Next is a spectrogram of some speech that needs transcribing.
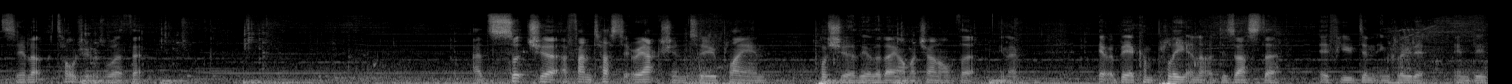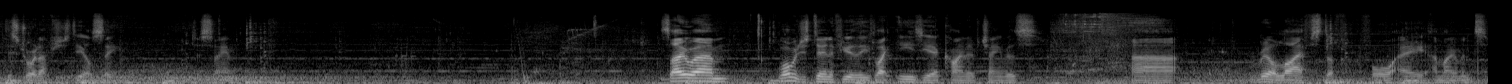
See, look, I told you it was worth it. I had such a, a fantastic reaction to playing Pusher the other day on my channel that, you know, it would be a complete and utter disaster if you didn't include it in the Destroyed Apertures DLC. Just saying. So, um, what we're just doing a few of these like easier kind of chambers. Uh, real life stuff for a, a moment.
